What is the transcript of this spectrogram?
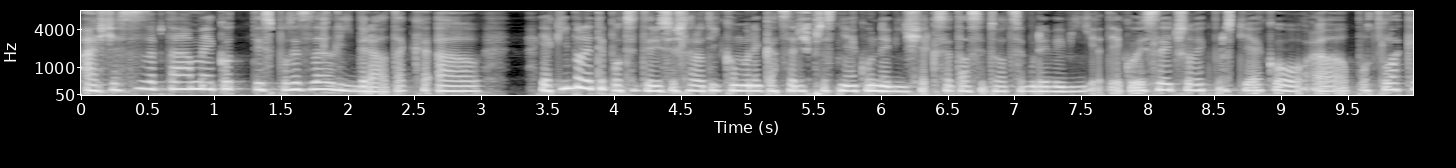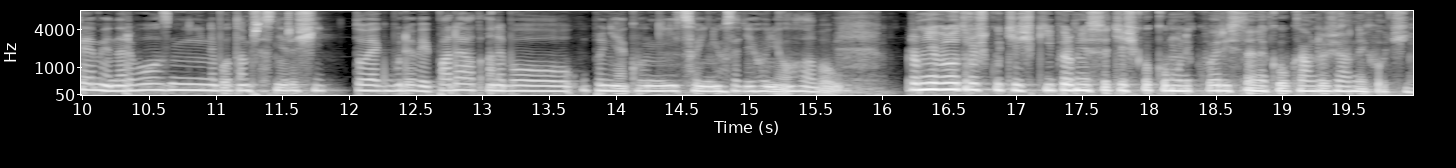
A ještě se zeptám, jako ty z pozice lídra, tak uh, Jaký byly ty pocity, když jsi šla do té komunikace, když přesně jako nevíš, jak se ta situace bude vyvíjet? Jako jestli je člověk prostě jako eh, pod tlakem, je nervózní, nebo tam přesně řeší to, jak bude vypadat, anebo úplně jako něco jiného se ti honilo hlavou? Pro mě bylo trošku těžký, pro mě se těžko komunikuje, když se nekoukám do žádných očí.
